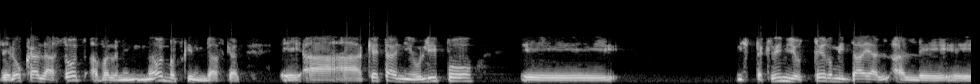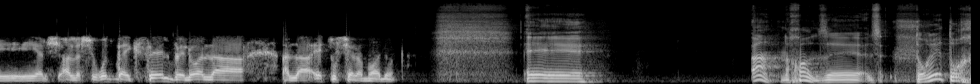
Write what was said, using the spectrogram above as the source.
זה לא קל לעשות, אבל אני מאוד מסכים עם דסקל. הקטע הניהולי פה מסתכלים יותר מדי על, על, אה, על, על השורות באקסל ולא על, ה, על האתוס של המועדון. אה, אה נכון, זה... תורי, תורך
